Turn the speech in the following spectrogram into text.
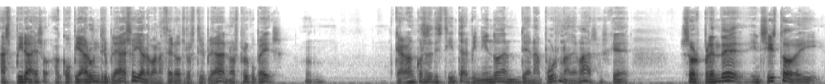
aspira a eso, a copiar un AAA. Eso ya lo van a hacer otros AAA, no os preocupéis. Que hagan cosas distintas, viniendo de, de Anapurna además. Es que sorprende, insisto, y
